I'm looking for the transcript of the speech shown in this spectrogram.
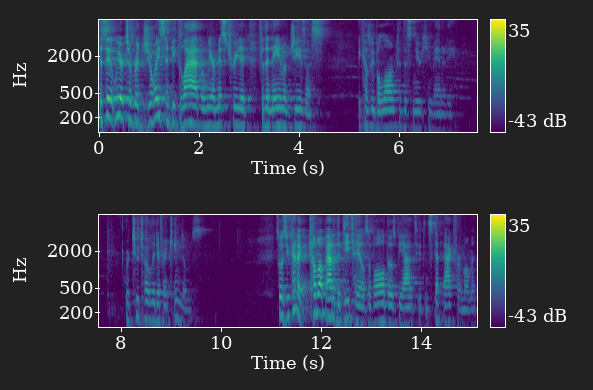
to say that we are to rejoice and be glad when we are mistreated for the name of Jesus because we belong to this new humanity. We're two totally different kingdoms. So, as you kind of come up out of the details of all of those Beatitudes and step back for a moment,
